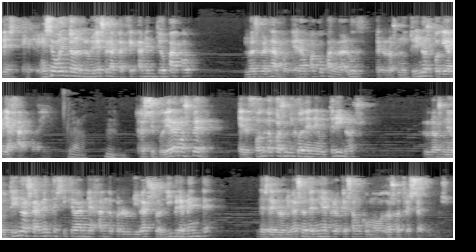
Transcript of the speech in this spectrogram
en ese momento en el que el universo era perfectamente opaco, no es verdad, porque era opaco para la luz, pero los neutrinos podían viajar por ahí. Claro. Entonces, si pudiéramos ver el fondo cósmico de neutrinos, los neutrinos realmente sí que van viajando por el universo libremente, desde que el universo tenía, creo que son como dos o tres segundos.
